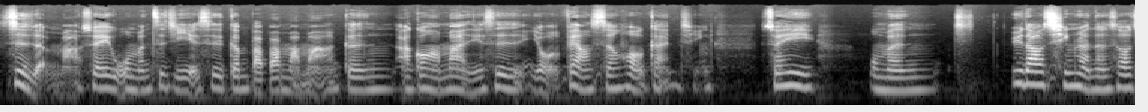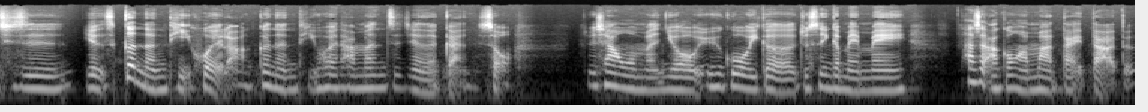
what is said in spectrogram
是人嘛，所以我们自己也是跟爸爸妈妈、跟阿公阿嬷也是有非常深厚的感情，所以我们遇到亲人的时候，其实也是更能体会啦，更能体会他们之间的感受。就像我们有遇过一个，就是一个妹妹，她是阿公阿嬷带大的，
